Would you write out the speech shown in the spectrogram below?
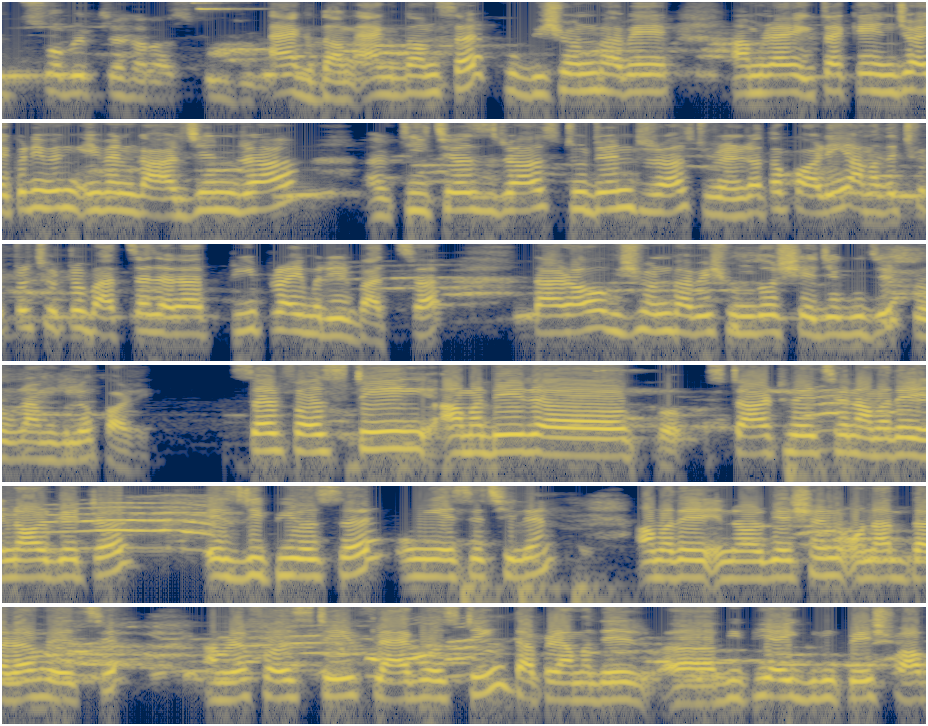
উৎসবের চেহারা স্কুল একদম একদম স্যার খুব ভীষণভাবে আমরা এটাকে এনজয় করি এবং ইভেন গার্জেনরা টিচার্সরা স্টুডেন্টরা স্টুডেন্টরা তো করেই। আমাদের ছোট ছোট বাচ্চা যারা প্রি প্রাইমারির বাচ্চা তারাও ভীষণভাবে সুন্দর সেজে গুজে প্রোগ্রামগুলো করে স্যার ফার্স্টে আমাদের স্টার্ট হয়েছেন আমাদের ইনর্গেটর এসডিপিও স্যার উনি এসেছিলেন। আমাদের ইনর্গেশন ওনার দ্বারা হয়েছে। আমরা ফার্স্টে ফ্ল্যাগ হোস্টিং তারপরে আমাদের বিপিআই গ্রুপে সব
